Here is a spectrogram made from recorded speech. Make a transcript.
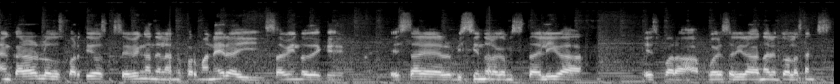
encarar los dos partidos que se vengan de la mejor manera y sabiendo de que estar vistiendo la camiseta de liga es para poder salir a ganar en todas las canchas.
